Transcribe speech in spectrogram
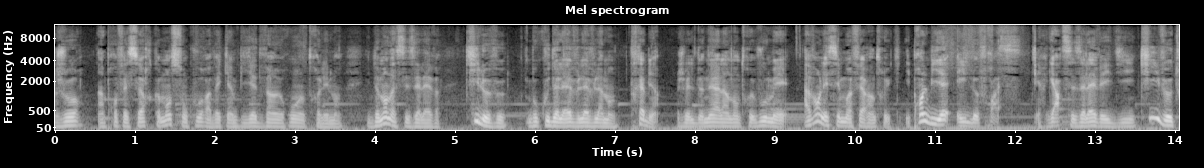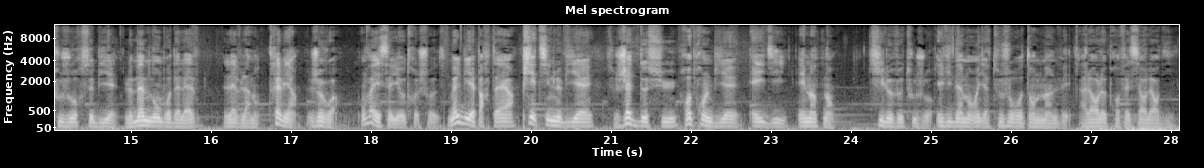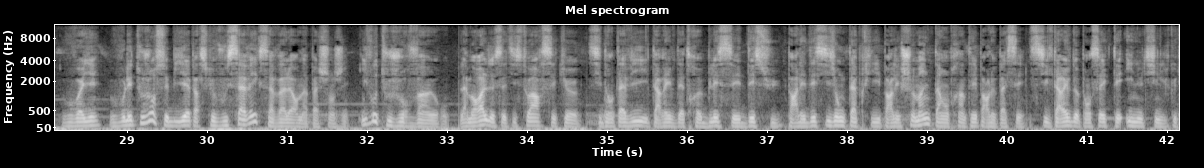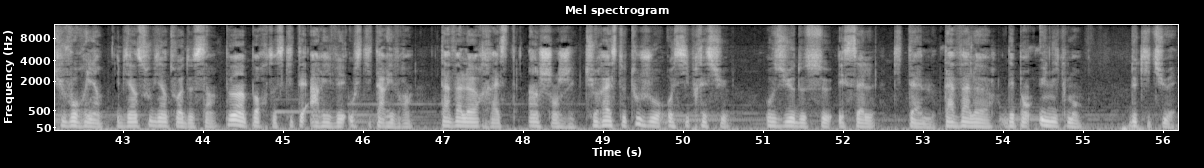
Un jour, un professeur commence son cours avec un billet de 20 euros entre les mains. Il demande à ses élèves qui le veut? Beaucoup d'élèves lèvent la main. Très bien, je vais le donner à l'un d'entre vous, mais avant laissez-moi faire un truc. Il prend le billet et il le froisse. Il regarde ses élèves et il dit Qui veut toujours ce billet? Le même nombre d'élèves lève la main. Très bien, je vois. On va essayer autre chose. Met le billet par terre, piétine le billet, se jette dessus, reprend le billet et il dit Et maintenant? Qui le veut toujours. Évidemment, il y a toujours autant de mains levées. Alors le professeur leur dit, vous voyez, vous voulez toujours ce billet parce que vous savez que sa valeur n'a pas changé. Il vaut toujours 20 euros. La morale de cette histoire, c'est que si dans ta vie il t'arrive d'être blessé, déçu par les décisions que t'as prises, par les chemins que t'as empruntés par le passé, s'il t'arrive de penser que t'es inutile, que tu vaux rien, eh bien souviens-toi de ça. Peu importe ce qui t'est arrivé ou ce qui t'arrivera, ta valeur reste inchangée. Tu restes toujours aussi précieux aux yeux de ceux et celles Ta valeur dépend uniquement de qui tu es.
